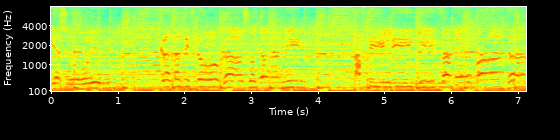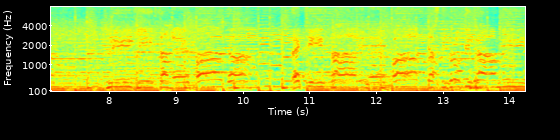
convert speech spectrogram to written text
για ζωή Κράτα τη φλόγα ζωντανή Αυτή λίγη θα είναι πάντα Λίγη θα είναι πάντα. Εκεί θα είναι πάντα στην πρώτη γραμμή.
